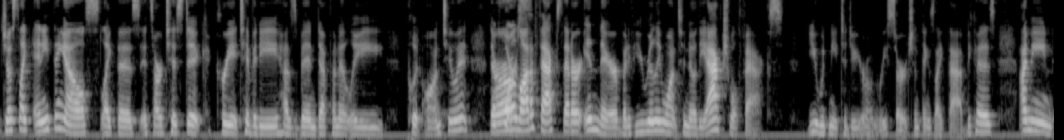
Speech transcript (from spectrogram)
just like anything else like this, its artistic creativity has been definitely put onto it. There are a lot of facts that are in there, but if you really want to know the actual facts, you would need to do your own research and things like that because I mean,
